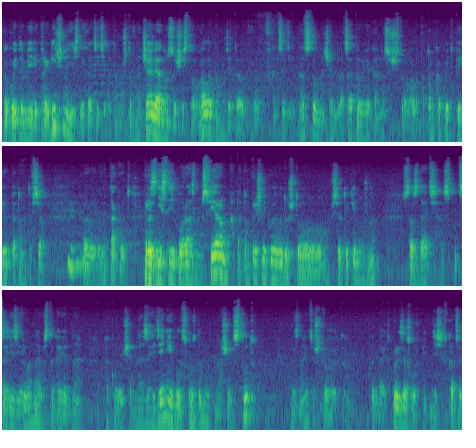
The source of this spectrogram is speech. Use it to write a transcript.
в какой-то мере трагичной, если хотите, потому что вначале оно существовало там где-то в конце 19-го, начале 20 века оно существовало, потом какой-то период, потом это все э, вот так вот разнесли по разным сферам, а потом пришли к выводу, что все-таки нужно создать специализированное востоковедное такое учебное заведение, и был создан вот наш институт. Вы знаете, что это когда это произошло в, 50, в конце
